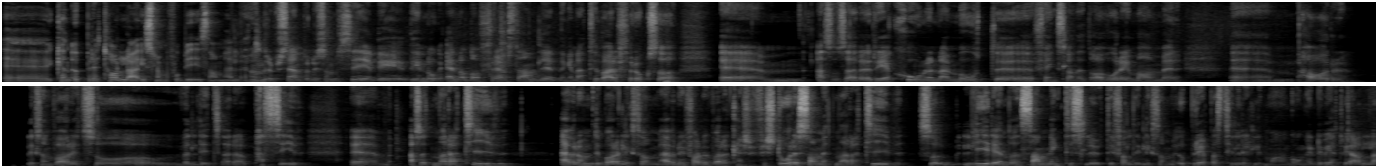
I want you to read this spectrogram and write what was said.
eh, kan upprätthålla islamofobi i samhället. 100 procent. Och det är som du säger, det, det är nog en av de främsta anledningarna till varför också eh, alltså så här, reaktionerna mot eh, fängslandet av våra imamer eh, har liksom varit så väldigt så här, passiv. Eh, alltså ett narrativ, även om det bara liksom, även ifall vi bara kanske förstår det som ett narrativ så blir det ändå en sanning till slut ifall det liksom upprepas tillräckligt många gånger. Det vet vi alla.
